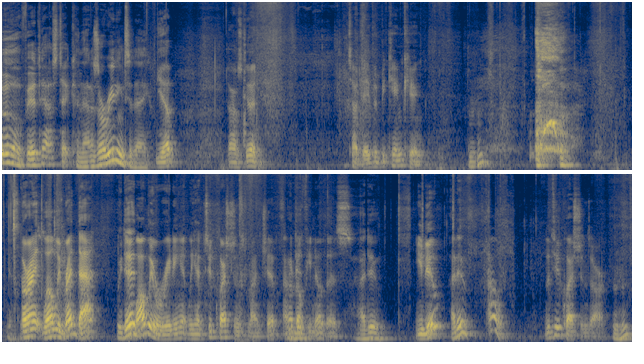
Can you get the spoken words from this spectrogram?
Oh, fantastic. And that is our reading today. Yep, that was good. That's how David became king. Yes, All right, well, we read that. We did. While we were reading it, we had two questions in mind, Chip. I don't know did. if you know this. I do. You do? I do. Oh, the two questions are Mm-hmm.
